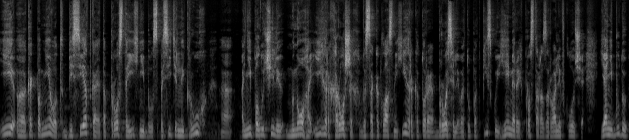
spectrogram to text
и, э, как по мне, вот беседка, это просто их был спасительный круг. Э, они получили много игр, хороших, высококлассных игр, которые бросили в эту подписку, и геймеры их просто разорвали в клочья. Я не буду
